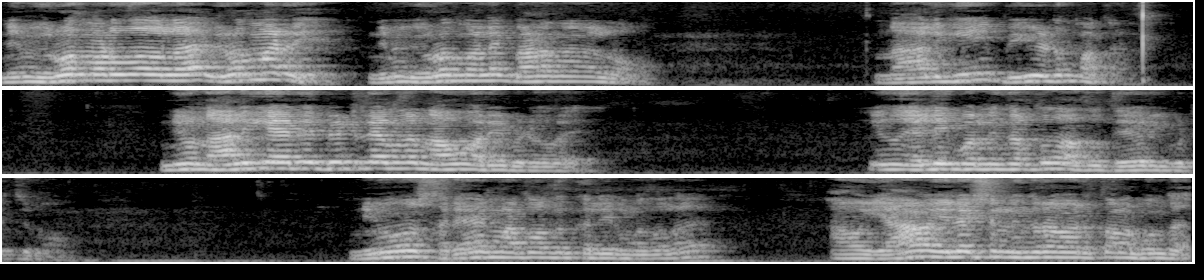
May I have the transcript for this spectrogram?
ನಿಮ್ಗೆ ವಿರೋಧ ಮಾಡೋದಲ್ಲ, ವಿರೋಧ ಮಾಡ್ರಿ. ನಿಮಗೆ ವಿರೋಧ ಮಾಡ್ಲಿಕ್ಕೆ ಬೇಡ ನಾವು. ನಾಲ್ಗಿ ಬಿಗಿ ಹಿಡಿದು ಮಾತಾಡಿ ನೀವು ನಾಲ್ಗೆ ಅರಿ ಬಿಟ್ರಿ ಅಂದ್ರೆ ನಾವು ಅರಿ ಬಿಡೋರೆ. ಇದು ಎಲ್ಲಿಗೆ ಬಂದು ಅದು ದೇವರಿಗೆ ಬಿಡ್ತೀವಿ ನಾವು. ನೀವು ಸರಿಯಾಗಿ ಮಾತಾಡೋದು ಕಲಿ ಮೊದಲ. ಅವ ಯಾವ ಎಲೆಕ್ಷನ್ ನಿಂದ್ರವ ಇರ್ತಾನೆ ಮುಂದೆ.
